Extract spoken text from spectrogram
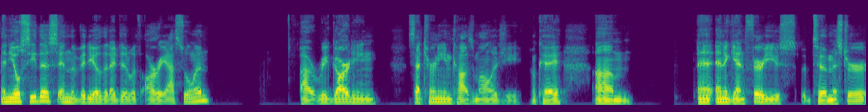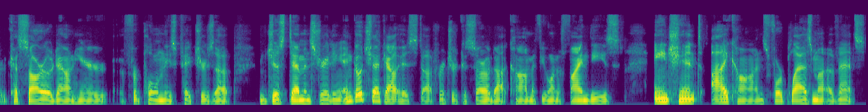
and you'll see this in the video that I did with Ari Asulin uh, regarding Saturnian cosmology. Okay. Um, and, and again, fair use to Mr. Cassaro down here for pulling these pictures up, just demonstrating. And go check out his stuff, richardcassaro.com, if you want to find these ancient icons for plasma events.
